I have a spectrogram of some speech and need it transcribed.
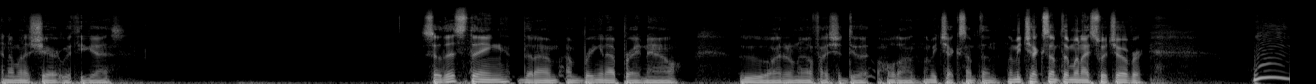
and I'm gonna share it with you guys. So this thing that I'm I'm bringing up right now, ooh, I don't know if I should do it. Hold on, let me check something. Let me check something when I switch over. Woo!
